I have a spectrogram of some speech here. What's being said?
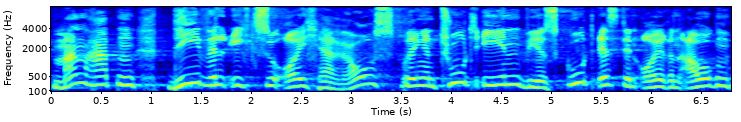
Mann hatten, die will ich zu euch herausbringen, tut ihnen, wie es gut ist in euren Augen,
